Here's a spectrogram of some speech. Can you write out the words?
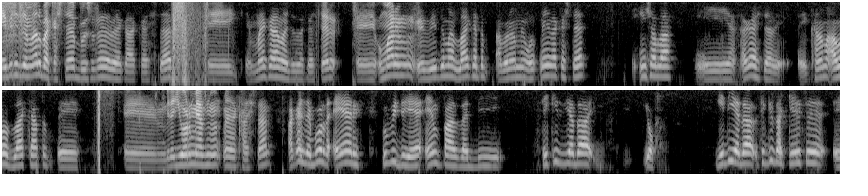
Hepinize merhaba arkadaşlar. Bu sefer evet arkadaşlar. Ee, Minecraft oynayacağız arkadaşlar. Ee, umarım e, videoma like atıp abone olmayı unutmayın arkadaşlar. İnşallah e, arkadaşlar e, kanalıma abone olup like atıp e, e, bir de yorum yazmayı unutmayın arkadaşlar. Arkadaşlar bu arada eğer bu videoya en fazla bir 8 ya da yok 7 ya da 8 dakika gelirse e,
